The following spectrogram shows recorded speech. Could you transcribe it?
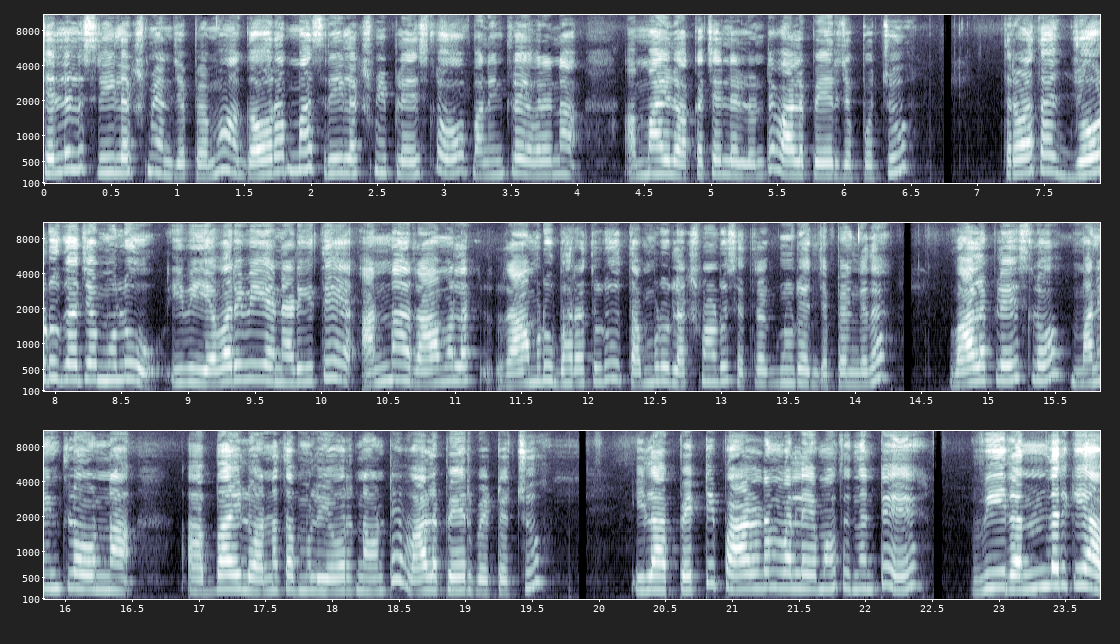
చెల్లెలు శ్రీలక్ష్మి అని చెప్పాము. ఆ గౌరమ్మ శ్రీలక్ష్మి ప్లేస్లో మన ఇంట్లో ఎవరైనా అమ్మాయిలు అక్క చెల్లెళ్ళు ఉంటే వాళ్ళ పేరు చెప్పొచ్చు. తర్వాత జోడు గజములు ఇవి ఎవరివి అని అడిగితే అన్న రామల రాముడు భరతుడు తమ్ముడు లక్ష్మణుడు శత్రుఘ్నుడు అని చెప్పాం కదా. వాళ్ళ ప్లేస్లో మన ఇంట్లో ఉన్న అబ్బాయిలు అన్నతమ్ములు ఎవరన్నా ఉంటే వాళ్ళ పేరు పెట్టొచ్చు. ఇలా పెట్టి పాడడం వల్ల ఏమవుతుందంటే వీరందరికీ ఆ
